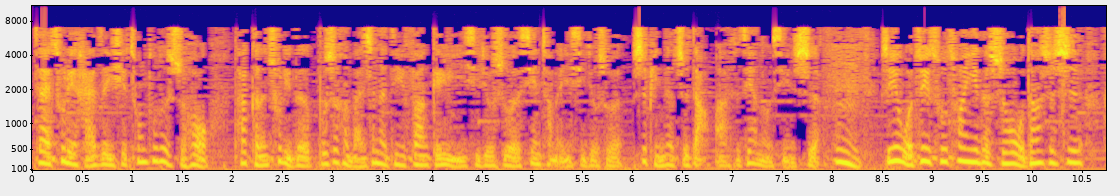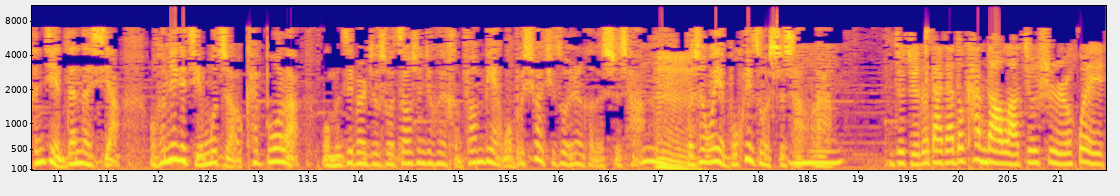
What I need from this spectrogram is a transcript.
在处理孩子一些冲突的时候，他可能处理的不是很完善的地方，给予一些就是说现场的一些就是说视频的指导啊，是这样的形式。嗯，所以我最初创业的时候，我当时是很简单的想，我说那个节目只要开播了，我们这边就说招生就会很方便，我不需要去做任何的市场，嗯，本身我也不会做市场啊，你就觉得大家都看到了，就是会。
